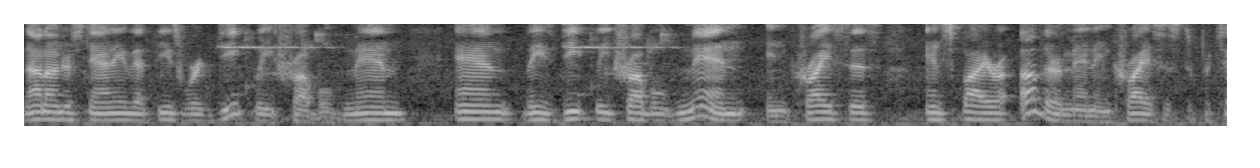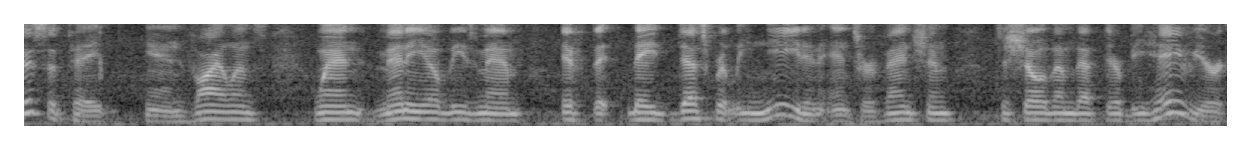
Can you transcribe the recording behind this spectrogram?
not understanding that these were deeply troubled men, and these deeply troubled men in crisis inspire other men in crisis to participate in violence when many of these men, if they, they desperately need an intervention, to show them that their behavior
